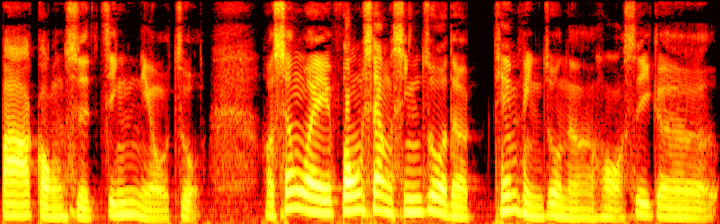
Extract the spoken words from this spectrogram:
八宫是金牛座。好，身为风象星座的天秤座呢，吼，是一个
